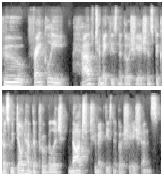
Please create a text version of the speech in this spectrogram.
who frankly have to make these negotiations because we don't have the privilege not to make these negotiations.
